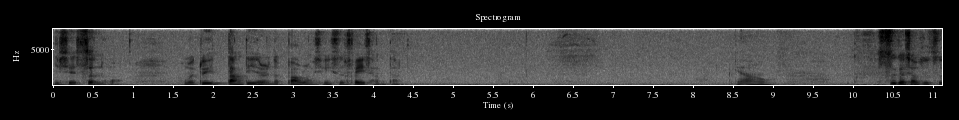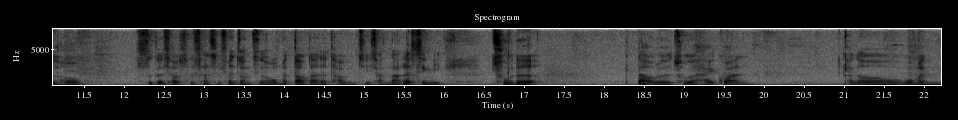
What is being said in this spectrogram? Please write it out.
一些生活。我们对当地人的包容性是非常大。然后四个小时之后，四个小时三十分钟之后，我们到达了桃园机场，拿了行李，出的。到了出了海关，看到我们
